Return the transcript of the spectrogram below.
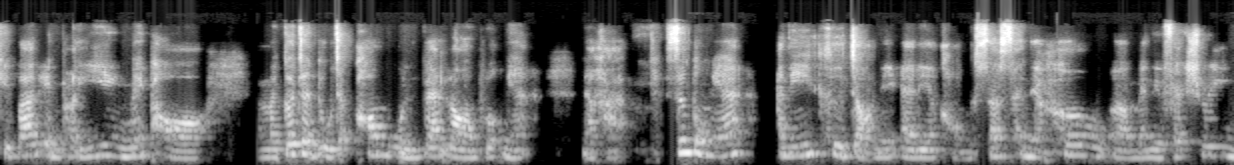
คิดว่า employee ไม่พอ มันก็จะดูจากข้อมูลแวดล้อมพวกนี้นะคะ ซึ่งตรงนี้อันนี้คือเจาะใน area ของ sustainable manufacturing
